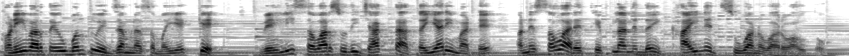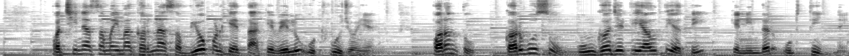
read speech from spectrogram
ઘણી વાર તો એવું બનતું એક્ઝામના સમયે કે વહેલી સવાર સુધી જાગતા તૈયારી માટે અને સવારે થેપલા અને દહીં ખાઈને જ સૂવાનો વારો આવતો. પછીના સમયમાં ઘરના સભ્યો પણ કહેતા કે વહેલું ઉઠવું જોઈએ. પરંતુ કરવું શું? ઊંઘ જ એટલી આવતી હતી કે નીંદર ઉઠતી જ નહીં.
